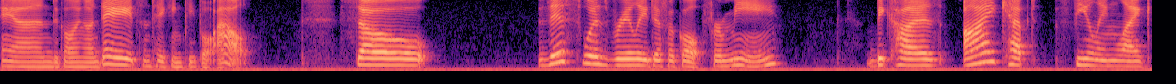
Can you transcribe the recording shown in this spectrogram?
and going on dates and taking people out. So, this was really difficult for me because I kept feeling like,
